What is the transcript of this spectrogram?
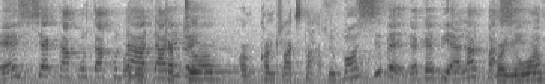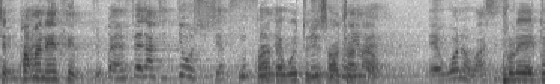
ẹ ń ṣiṣẹ́ takuntakun but dáadáa kept you on contract staff. ṣùgbọ́n síbẹ̀ gẹ́gẹ́ bí alágbàṣe But you want a lọ́ fi ń gbà permanent thing. ṣùgbọ́n ẹ ń fẹ́ láti jẹ́ òṣìṣẹ́ fún Find a way to ní this kúkú altar níbẹ̀. Pray the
